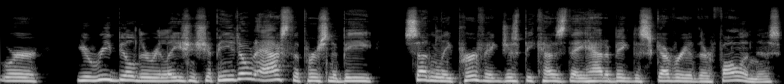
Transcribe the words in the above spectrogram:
where you rebuild a relationship and you don't ask the person to be suddenly perfect just because they had a big discovery of their fallenness,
